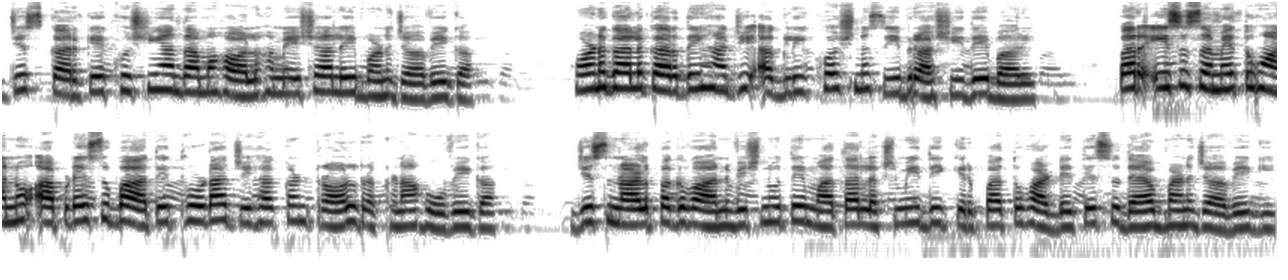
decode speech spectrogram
ਜਿਸ ਕਰਕੇ ਖੁਸ਼ੀਆਂ ਦਾ ਮਾਹੌਲ ਹਮੇਸ਼ਾ ਲਈ ਬਣ ਜਾਵੇਗਾ। ਹੁਣ ਗੱਲ ਕਰਦੇ ਹਾਂ ਜੀ ਅਗਲੀ ਖੁਸ਼ਨਸੀਬ ਰਾਸ਼ੀ ਦੇ ਬਾਰੇ। ਪਰ ਇਸ ਸਮੇਂ ਤੁਹਾਨੂੰ ਆਪਣੇ ਸੁਭਾਅ ਤੇ ਥੋੜਾ ਜਿਹਾ ਕੰਟਰੋਲ ਰੱਖਣਾ ਹੋਵੇਗਾ, ਜਿਸ ਨਾਲ ਭਗਵਾਨ ਵਿਸ਼ਨੂੰ ਤੇ ਮਾਤਾ ਲక్ష్ਮੀ ਦੀ ਕਿਰਪਾ ਤੁਹਾਡੇ ਤੇ ਸदैव ਬਣ ਜਾਵੇਗੀ।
